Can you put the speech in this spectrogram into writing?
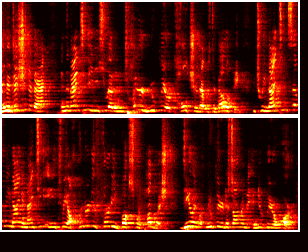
In addition to that, in the 1980s, you had an entire nuclear culture that was developing. Between 1979 and 1983, 130 books were published dealing with nuclear disarmament and nuclear war.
